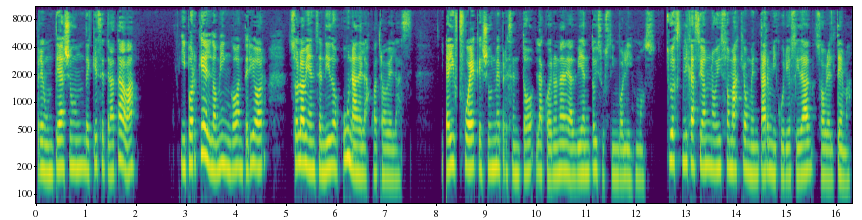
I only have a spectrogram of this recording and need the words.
pregunté a Jun de qué se trataba y por qué el domingo anterior solo había encendido una de las cuatro velas. Y ahí fue que Jun me presentó la corona de Adviento y sus simbolismos. Su explicación no hizo más que aumentar mi curiosidad sobre el tema.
